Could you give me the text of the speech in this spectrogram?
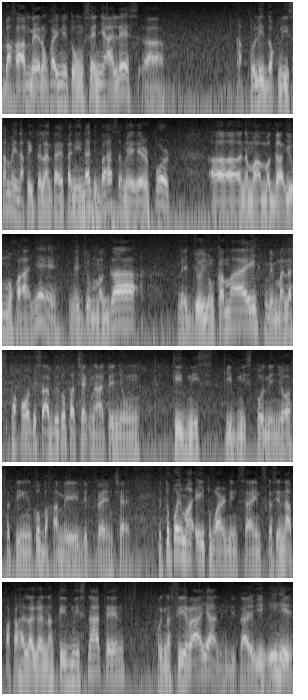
baka meron kayo nitong senyales. Ah, Actually, Doc Lisa, may nakita lang tayo kanina, di ba, sa may airport. Ah, namamaga yung mukha niya eh. Medyo maga, medyo yung kamay, may manas pa konti. Sabi ko, pa-check natin yung kidneys, kidneys po ninyo. Sa tingin ko, baka may diferensya. Ito po yung mga 8 warning signs kasi napakahalaga ng kidneys natin. Pag nasira yan, hindi tayo iihi.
